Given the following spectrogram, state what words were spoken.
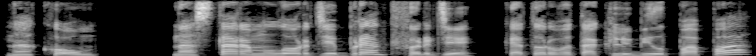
«На ком? На старом лорде Брентфорде, которого так любил папа?»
